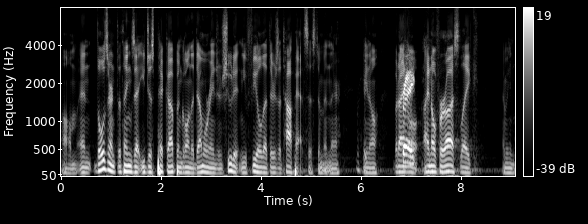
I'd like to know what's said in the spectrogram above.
Um, and those aren't the things that you just pick up and go on the demo range and shoot it, and you feel that there's a top hat system in there, right. you know. But I right. know I know for us, like, I mean,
